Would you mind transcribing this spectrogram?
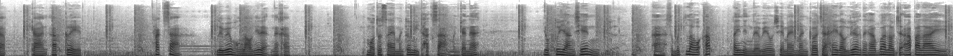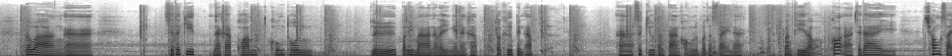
กับการอัปเกรดทักษะเลเวลของเรานี่แหละนะครับ มอเตอร์ไซค์มันก็มีทักษะเหมือนกันนะ ยกตัวอย่างเช่นอ่าสมมติเราอัพไป1เลเวลใช่ไหมมันก็จะให้เราเลือกนะครับว่าเราจะอัพอะไรระหว่างอ่าเศรษฐกิจนะครับ ความคงทน หรือปริมาณอะไรอย่างเงี้ยนะครับ ก็คือเป็นอัพอ่าสกิลต่างๆของรถมอเตอร์ไซค์นะ บางทีเราก็อาจจะได้ช่องใส่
